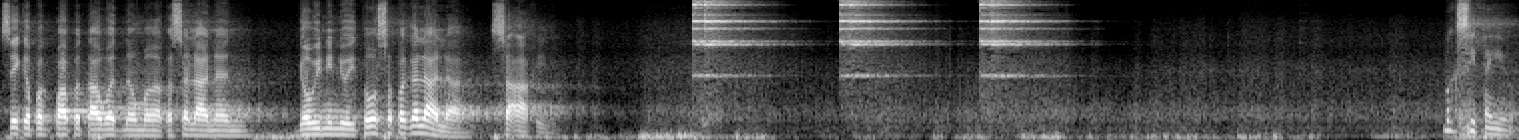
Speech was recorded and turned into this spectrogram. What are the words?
sa ikapagpapatawad ng mga kasalanan, gawin ninyo ito sa pag-alala sa akin. Magsitayo.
